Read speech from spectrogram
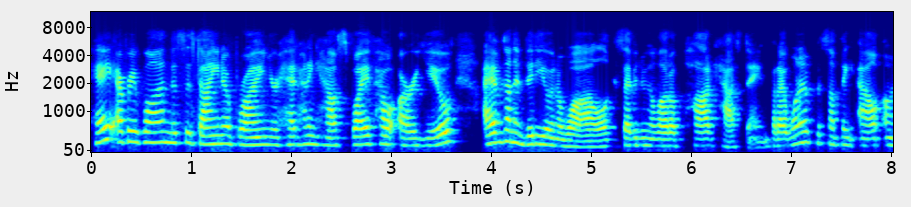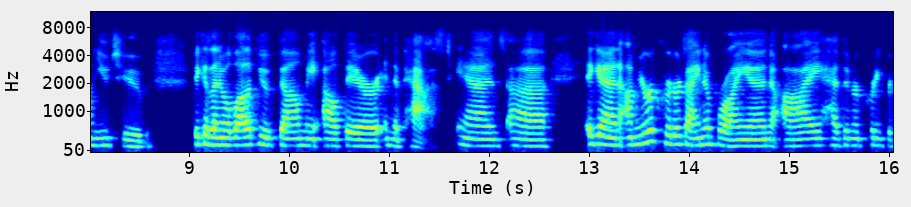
Hey everyone, this is Diane O'Brien, your headhunting housewife. How are you? I haven't done a video in a while because I've been doing a lot of podcasting, but I wanted to put something out on YouTube because I know a lot of you have found me out there in the past. And uh, again, I'm your recruiter, Diane O'Brien. I have been recruiting for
